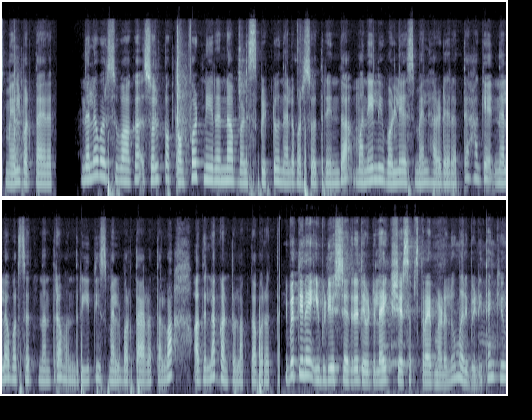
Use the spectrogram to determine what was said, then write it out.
ಸ್ಮೆಲ್ ಬರ್ತಾ ಇರುತ್ತೆ. ನೆಲ ಒರೆಸುವಾಗ ಸ್ವಲ್ಪ ಕಂಫರ್ಟ್ ನೀರನ್ನು ಬಳಸಿಬಿಟ್ಟು ನೆಲ ಒರೆಸೋದ್ರಿಂದ ಮನೆಯಲ್ಲಿ ಒಳ್ಳೆಯ ಸ್ಮೆಲ್ ಹರಡಿರುತ್ತೆ. ಹಾಗೆ ನೆಲ ಒರೆಸಿದ ನಂತರ ಒಂದು ರೀತಿ ಸ್ಮೆಲ್ ಬರ್ತಾ ಇರುತ್ತಲ್ವ? ಅದೆಲ್ಲ ಕಂಟ್ರೋಲ್ ಆಗ್ತಾ ಬರುತ್ತೆ. ಇವತ್ತಿನ ಈ ವಿಡಿಯೋ ಇಷ್ಟ ಆದರೆ ದಯವಿಟ್ಟು ಲೈಕ್ ಶೇರ್ ಸಬ್ಸ್ಕ್ರೈಬ್ ಮಾಡಲು ಮರಿಬೇಡಿ. ಥ್ಯಾಂಕ್ ಯು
